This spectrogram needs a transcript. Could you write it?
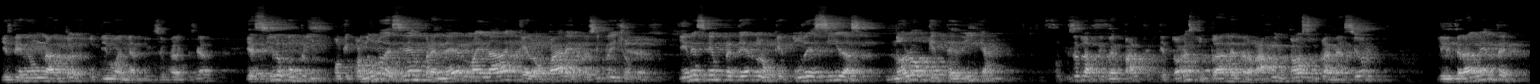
Y él tiene un alto ejecutivo en la Comisión Artificial. Y así lo cumplí, porque cuando uno decide emprender, no hay nada que lo pare. Pero siempre he dicho, tienes que emprender lo que tú decidas, no lo que te digan. Porque esa es la primera parte, que tú hagas tu plan de trabajo y toda su planeación. Y literalmente,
